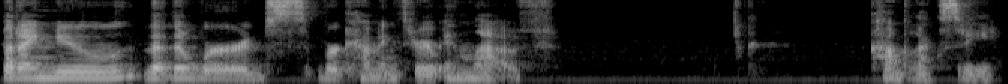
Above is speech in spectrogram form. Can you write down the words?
But I knew that the words were coming through in love, complexity,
